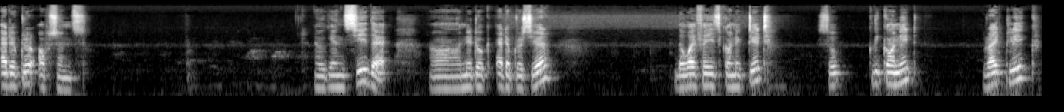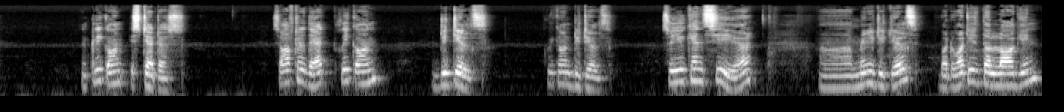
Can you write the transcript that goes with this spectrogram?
adapter options. Now you can see the uh, network adapters here. The Wi-Fi is connected. So click on it right click and click on status. So after that click on details click on details. So you can see here uh, many details but what is the login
